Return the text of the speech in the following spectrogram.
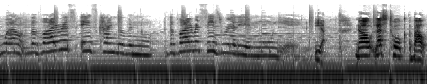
Well, the virus is kind of annoying. The virus is really annoying. Yeah. Now let's talk about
